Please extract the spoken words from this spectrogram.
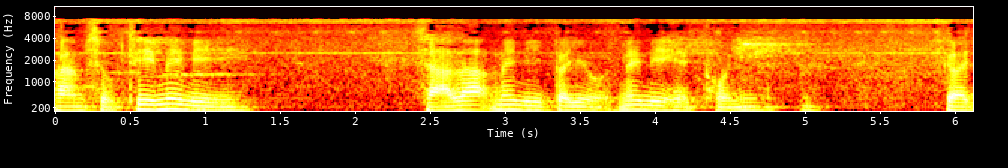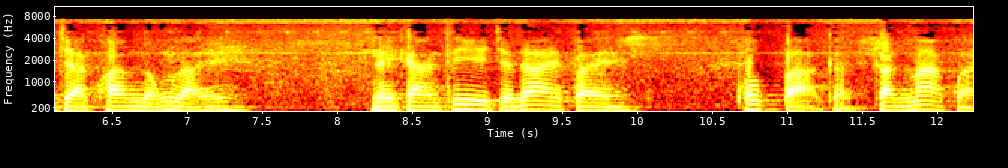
ความสุขที่ไม่มีสาระไม่มีประโยชน์ ไม่มีเหตุผล เกิดจากความหลงไหล ในการที่จะได้ไปพบปะกันมากกว่า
